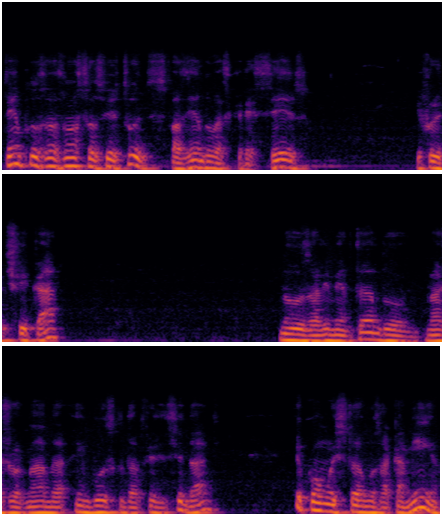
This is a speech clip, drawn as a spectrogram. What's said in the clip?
templos às nossas virtudes, fazendo-as crescer e frutificar, nos alimentando na jornada em busca da felicidade e como estamos a caminho,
